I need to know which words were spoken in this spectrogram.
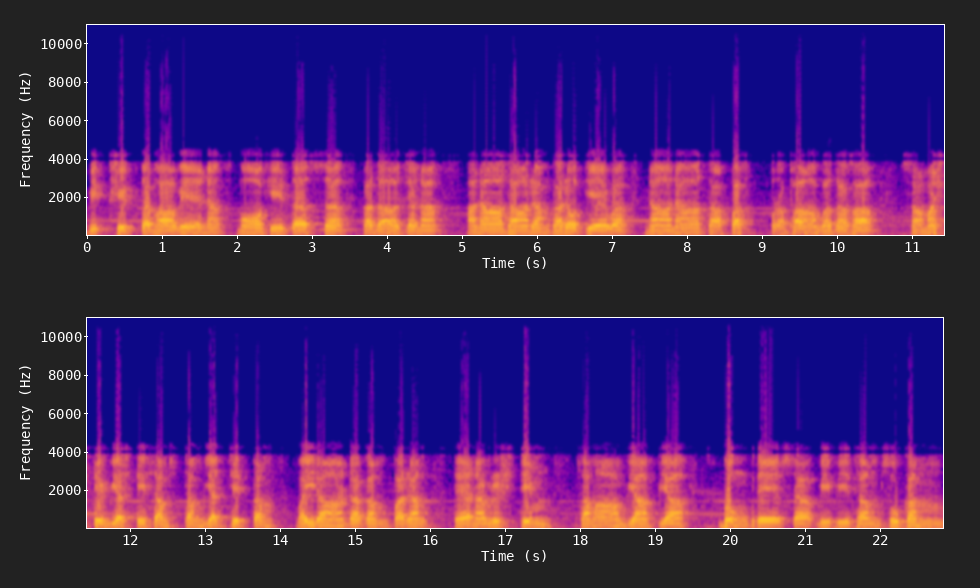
विक्षिप्तभावेन मोहितः स कदाचन अनाधारं करोत्येव नानातपः प्रभावदः। समष्टिव्यष्टिसंस्थं यच्चित्तं वैराडकं परं तेन वृष्टिं समाव्याप्य भुङ्क्ते स विविधं सुखं।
